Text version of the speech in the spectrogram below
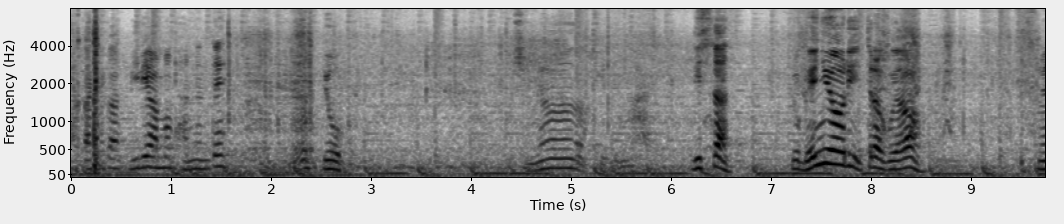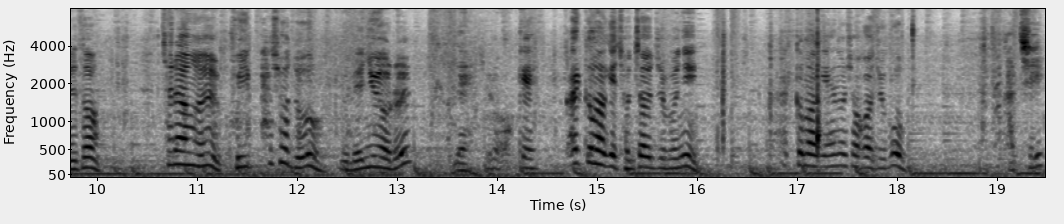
아까 제가 미리 한번 봤는데 요. 보시면 어떻게 되나. 닛산 요 매뉴얼이 있더라고요. 그래서 차량을 구입하셔도 요 매뉴얼을 네 이렇게 깔끔하게 전차 주분이 깔끔하게 해 놓으셔 가지고 같이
